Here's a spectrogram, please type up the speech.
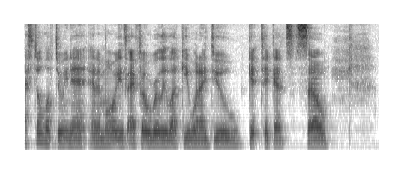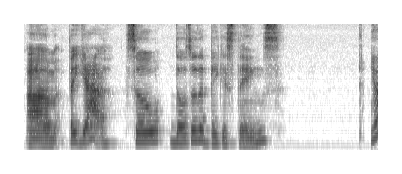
I still love doing it and I'm always I feel really lucky when I do get tickets. So um but yeah, so those are the biggest things yeah,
